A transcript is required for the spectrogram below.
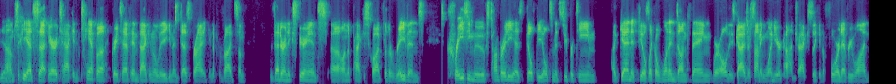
Yeah. Um, so he adds to that air attack in Tampa. Great to have him back in the league, and then Dez Bryant going to provide some veteran experience uh, on the practice squad for the Ravens. Crazy moves. Tom Brady has built the ultimate super team. Again, it feels like a one and done thing where all these guys are signing one year contracts so they can afford everyone.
